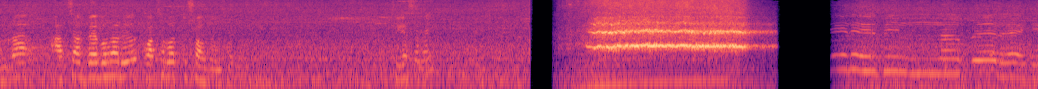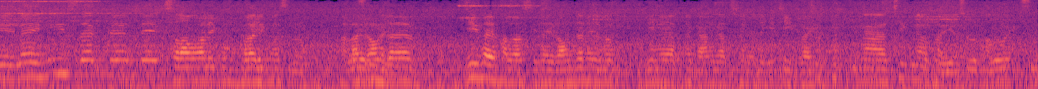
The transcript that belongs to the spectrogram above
আমরা আচার ব্যবহারেও কথাবার্তা সংযম করি। ঠিক আছে ভাই? আসসালামু আলাইকুম ওয়ালাইকুম আসসালাম। রমজানের জি ভাই ভালো আছি ভাই। রমজানের দিনে আপনি গান গাচ্ছেন এটা কি ঠিক ভাই? না ঠিক না ভাই আসলে ভালো লাগছিল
